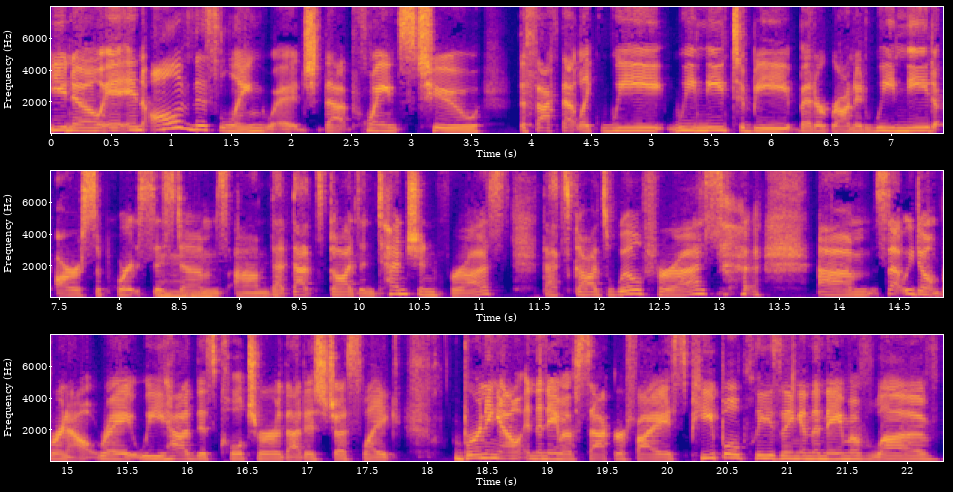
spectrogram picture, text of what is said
You know, in all of this language that points to the fact that like we we need to be better grounded. We need our support systems um, that that's god's intention for us. That's god's will for us. Um, so that we don't burn out right? We had this culture that is just like burning out in the name of sacrifice people pleasing in the name of love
